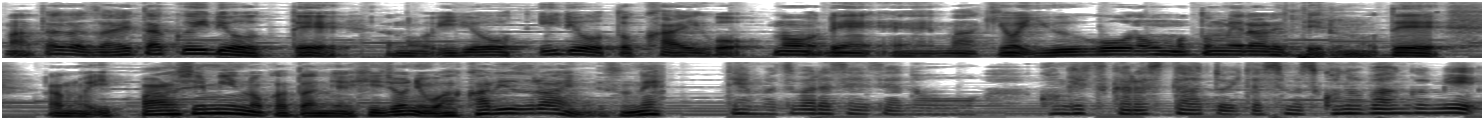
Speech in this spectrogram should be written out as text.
まあ、ただ在宅医療って、あの、医療、医療と介護の連、えー、まあ、基本融合を求められているので、あの、一般市民の方には非常にわかりづらいんですね。で、松原先生、あの、今月からスタートいたします。この番組、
